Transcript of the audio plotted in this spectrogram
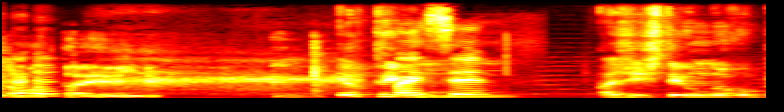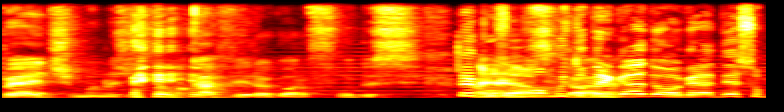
pra matar ele. Eu tenho Vai ser. A gente tem um novo pet, mano. A gente tem uma caveira agora, foda-se. Por É, muito cara- obrigado. Eu agradeço,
